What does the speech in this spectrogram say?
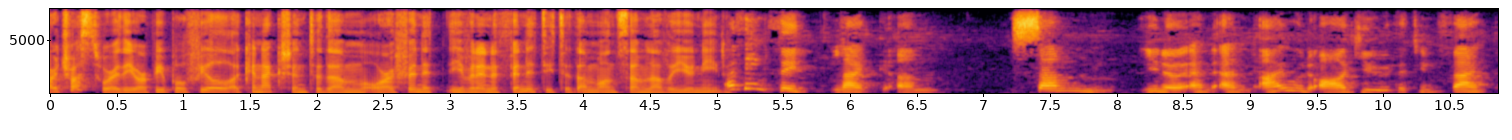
are trustworthy or people feel a connection to them or even an affinity to them on some level you need? I think they like um, some, you know, and, and I would argue that in fact,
